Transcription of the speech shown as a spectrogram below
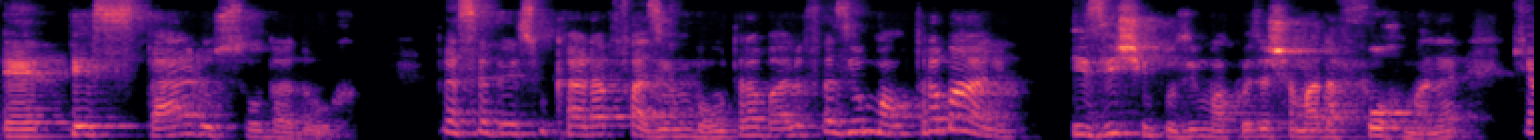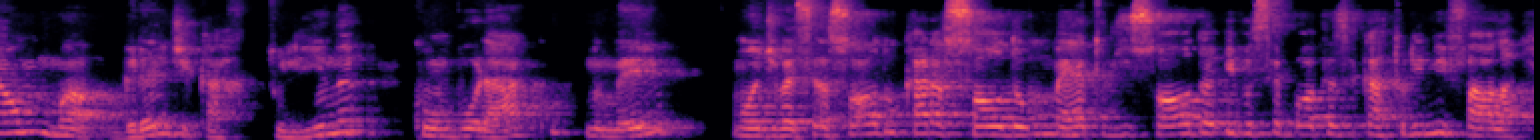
é, testar o soldador para saber se o cara fazia um bom trabalho ou fazia um mau trabalho. Existe, inclusive, uma coisa chamada forma, né? Que é uma grande cartolina com um buraco no meio, onde vai ser a solda, o cara solda um metro de solda e você bota essa cartolina e fala,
